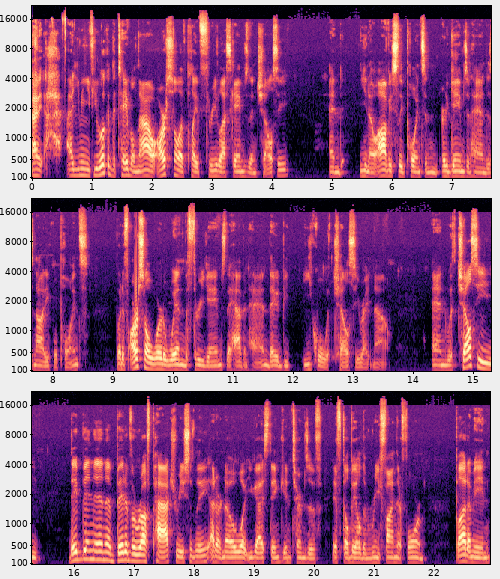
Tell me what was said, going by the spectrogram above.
I I mean, if you look at the table now, Arsenal have played three less games than Chelsea, and you know, obviously, points and or games in hand does not equal points. But if Arsenal were to win the three games they have in hand, they would be equal with Chelsea right now. And with Chelsea, they've been in a bit of a rough patch recently. I don't know what you guys think in terms of if they'll be able to refine their form. But I mean,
